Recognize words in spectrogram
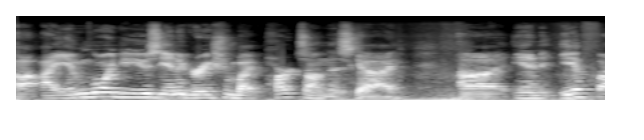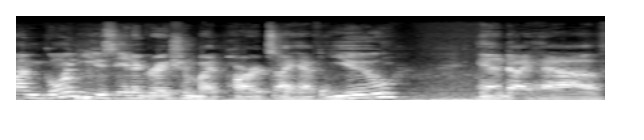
uh, I am going to use integration by parts on this guy. Uh, and if I'm going to use integration by parts, I have u and I have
